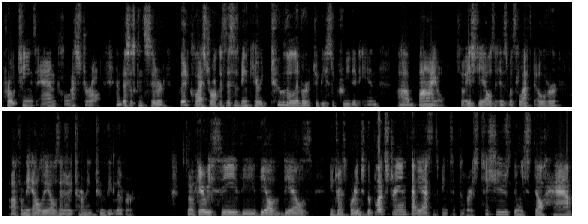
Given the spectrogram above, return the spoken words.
proteins and cholesterol. And this is considered good cholesterol because this is being carried to the liver to be secreted in uh, bile. So HDLs is what's left over uh, from the LDLs that is returning to the liver. So here we see the VLDLs being transported into the bloodstream, fatty acids being sent to the various tissues. Then we still have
